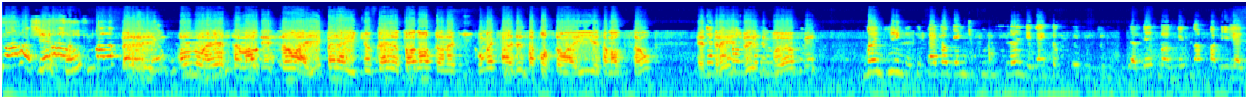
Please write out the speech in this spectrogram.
Fala, Jesus! Fala, Peraí, como é essa maldição aí? Peraí, que eu, quero, eu tô anotando aqui. Como é que faz essa poção aí, essa maldição? É Já três tava vezes buff. Mandinga, você pega alguém de puro sangue, né? Então, você da mesma, mesma família,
